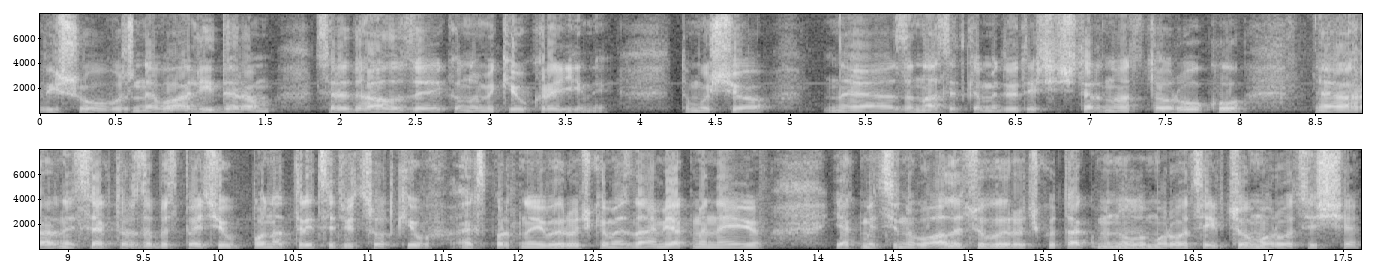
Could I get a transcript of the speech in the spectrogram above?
війшов жнива лідером серед галузей економіки України. Тому що е, за наслідками 2014 року аграрний сектор забезпечив понад 30% експортної виручки. Ми знаємо, як ми нею, як ми цінували цю виручку, так в минулому році і в цьому році ще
